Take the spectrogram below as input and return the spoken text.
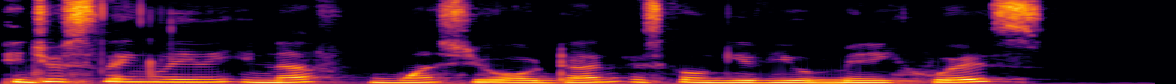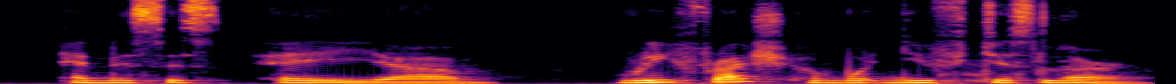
Interestingly enough, once you're all done, it's going to give you a mini quiz. And this is a um, refresh on what you've just learned.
